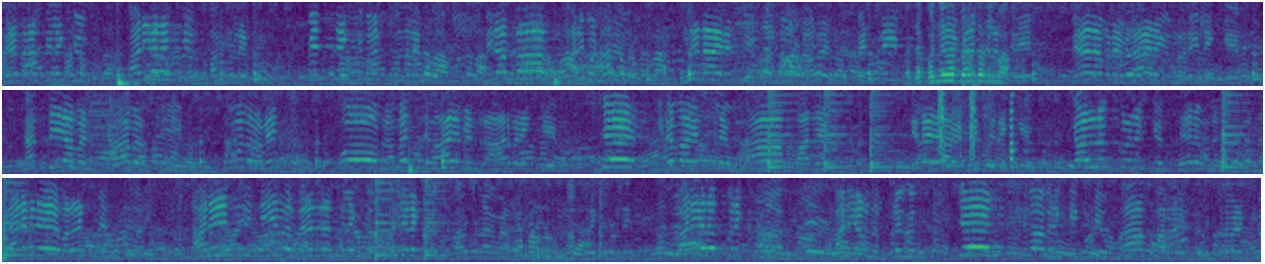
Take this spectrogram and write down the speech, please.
வேதனத்திலைக்கும் மணிகளுக்கும் பரவலைக்கும் பித்திக்கு வாழ்த்துவதற்கும் விரம்பால் அடிபட்டு இரண்டாயிரத்தி பதினோரு நாமத்தை பெற்றி அச்சா, கொஞ்ச நேரம் பேசாதீங்கம்மா வேலவனை விநாயகம் அருகிலைக்கு நந்தி அவன் காவல் புரியும் தூதர் அனைத்தும் ஓம் நமச்சிவாயம் என்ற ஆர்வரைக்கு ஏன் இடபாகத்திலே உமா பாதையப்பட்டவர் நிலையாக சேருவதற்கு கருவிலே வழங்குகிறது அப்படி பிறகும் ஏன் இதுவாக இருக்கக்கூடிய உமா பார்வை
